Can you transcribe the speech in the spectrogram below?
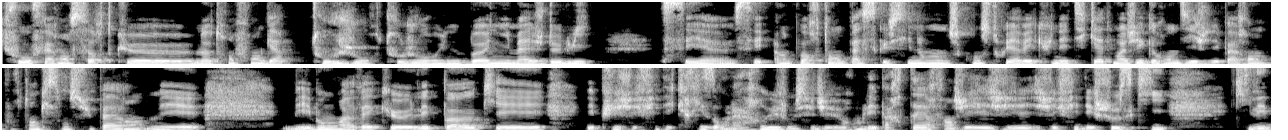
Il faut faire en sorte que notre enfant garde toujours, toujours une bonne image de lui c'est euh, c'est important parce que sinon on se construit avec une étiquette. Moi j'ai grandi, j'ai des parents pourtant qui sont super, hein, mais mais bon avec euh, l'époque et et puis j'ai fait des crises dans la rue, je me suis roulé par terre. Enfin j'ai j'ai fait des choses qui qui les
